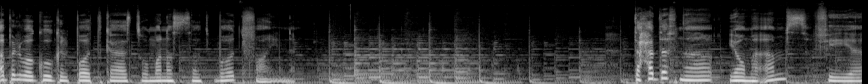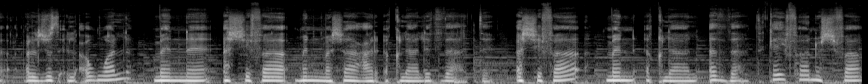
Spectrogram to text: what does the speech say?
أبل وجوجل بودكاست ومنصة بودفاين تحدثنا يوم أمس في الجزء الأول من الشفاء من مشاعر إقلال الذات. الشفاء من إقلال الذات. كيف نشفى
